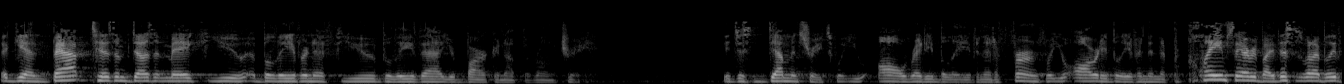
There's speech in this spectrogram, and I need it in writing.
Again, baptism doesn't make you a believer, and if you believe that, you're barking up the wrong tree. It just demonstrates what you already believe, and it affirms what you already believe, and then it proclaims to everybody, This is what I believe,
